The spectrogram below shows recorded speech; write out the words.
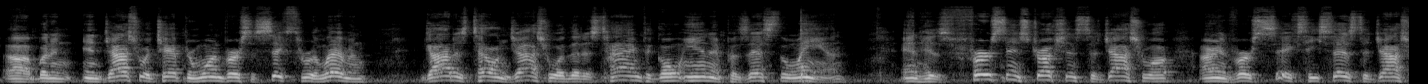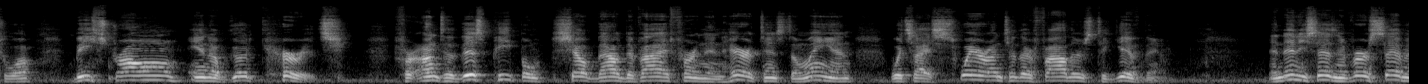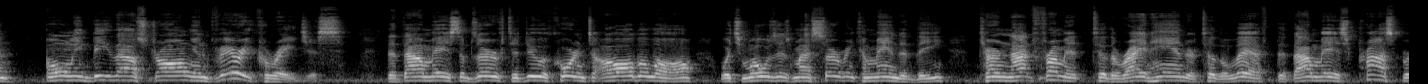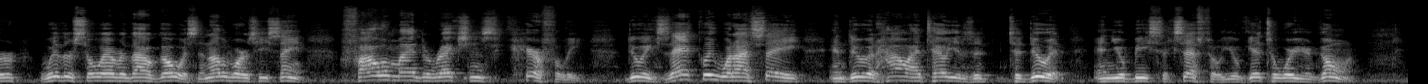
Uh, but in, in Joshua chapter 1, verses 6 through 11, God is telling Joshua that it's time to go in and possess the land and his first instructions to Joshua are in verse 6. He says to Joshua, Be strong and of good courage, for unto this people shalt thou divide for an inheritance the land which I swear unto their fathers to give them. And then he says in verse 7 Only be thou strong and very courageous, that thou mayest observe to do according to all the law which Moses my servant commanded thee Turn not from it to the right hand or to the left, that thou mayest prosper whithersoever thou goest. In other words, he's saying, follow my directions carefully. Do exactly what I say and do it how I tell you to, to do it, and you'll be successful. You'll get to where you're going.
